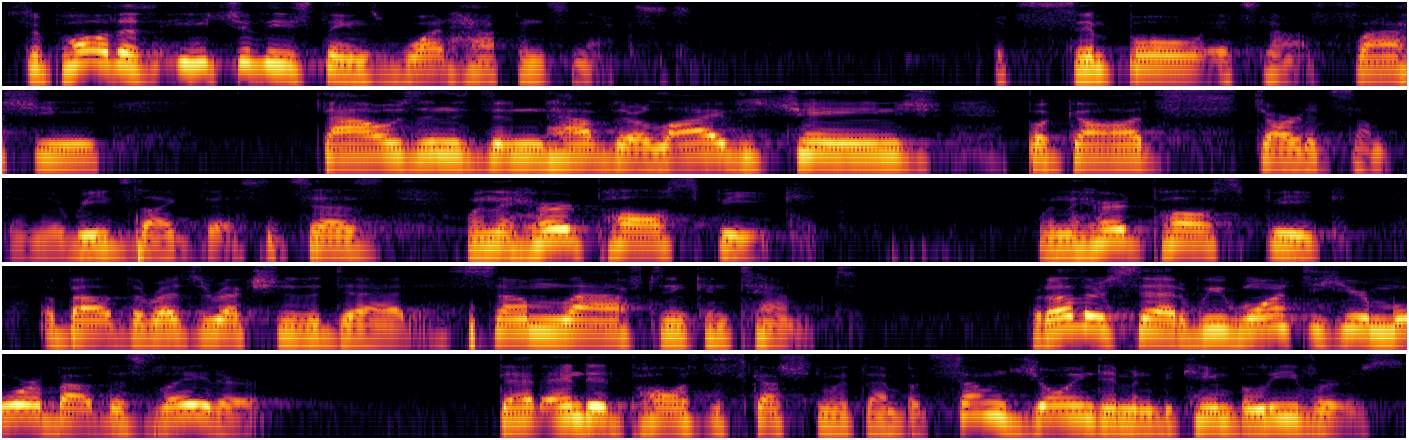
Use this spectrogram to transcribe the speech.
So Paul does each of these things. What happens next? It's simple, it's not flashy. Thousands didn't have their lives changed, but God started something. It reads like this It says, When they heard Paul speak, when they heard Paul speak about the resurrection of the dead, some laughed in contempt, but others said, We want to hear more about this later. That ended Paul's discussion with them, but some joined him and became believers.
